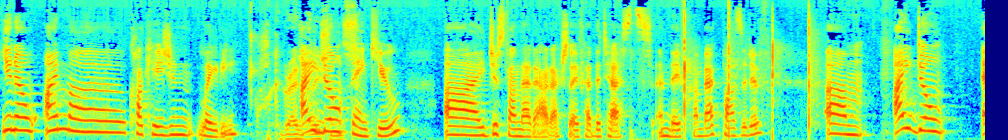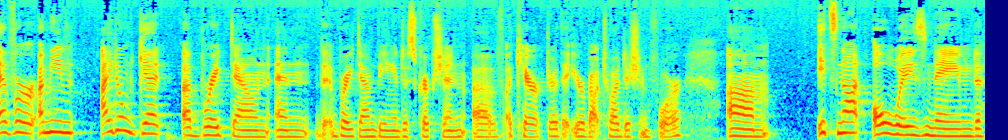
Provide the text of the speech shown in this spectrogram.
You know, I'm a Caucasian lady. Oh, congratulations. I don't thank you. I just found that out. Actually, I've had the tests and they've come back positive. Um, I don't ever. I mean, I don't get a breakdown, and the breakdown being a description of a character that you're about to audition for. Um, it's not always named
